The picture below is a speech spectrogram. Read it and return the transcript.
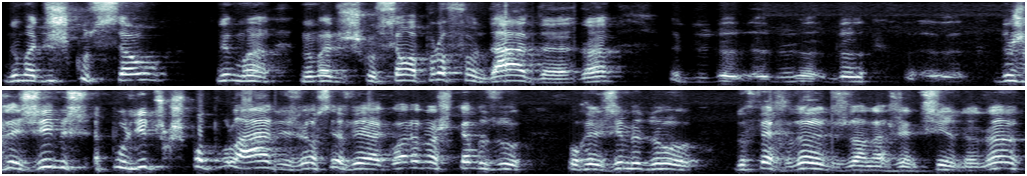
numa discussão, numa, numa discussão aprofundada do, do, dos regimes políticos populares. Você vê, agora nós temos o, o regime do, do Fernandes lá na Argentina, né?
